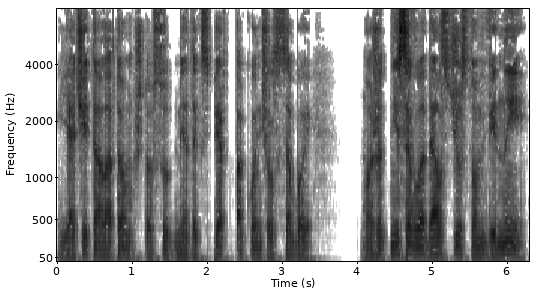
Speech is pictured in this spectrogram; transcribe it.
«Я читал о том, что судмедэксперт покончил с собой. Может, не совладал с чувством вины,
